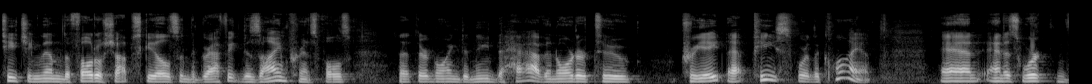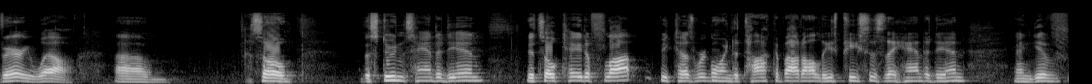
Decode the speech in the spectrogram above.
teaching them the Photoshop skills and the graphic design principles that they're going to need to have in order to create that piece for the client. And, and it's worked very well. Um, so the students handed in, it's okay to flop because we're going to talk about all these pieces they handed in and give,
